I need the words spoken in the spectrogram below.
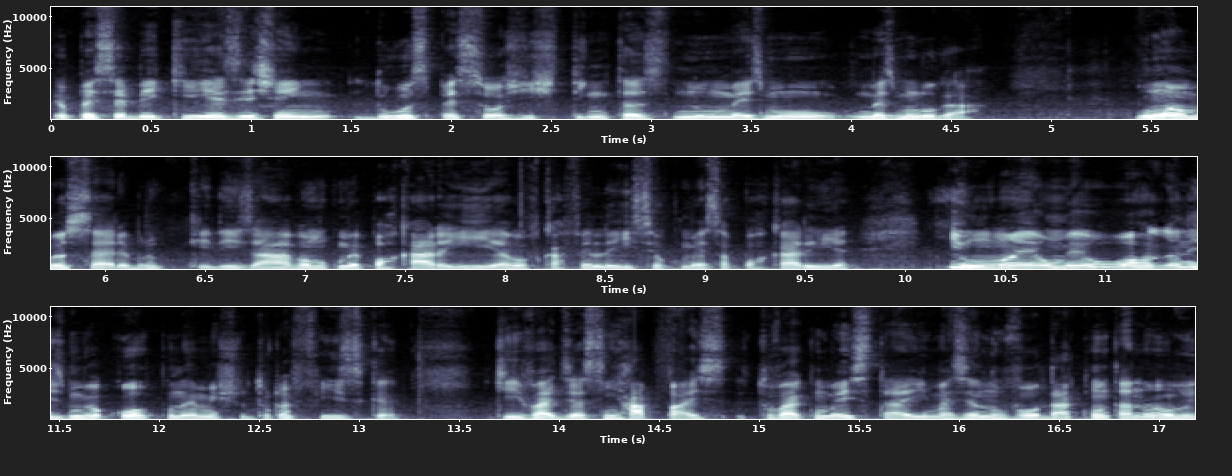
eu percebi que existem duas pessoas distintas no mesmo, no mesmo lugar. Um é o meu cérebro, que diz, ah, vamos comer porcaria, vou ficar feliz se eu comer essa porcaria. E uma é o meu organismo, meu corpo, né, minha estrutura física, que vai dizer assim, rapaz, tu vai comer isso daí, mas eu não vou dar conta não, viu?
